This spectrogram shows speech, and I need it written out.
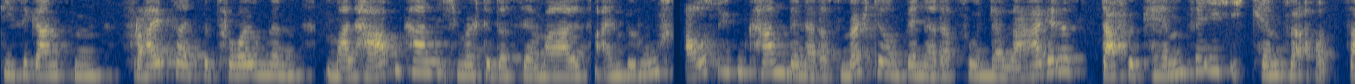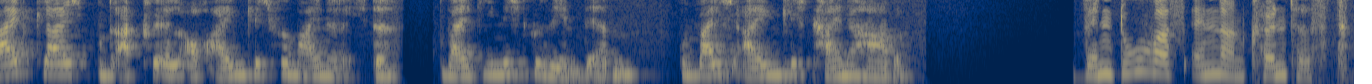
diese ganzen Freizeitbetreuungen mal haben kann. Ich möchte, dass er mal einen Beruf ausüben kann, wenn er das möchte und wenn er dazu in der Lage ist. Dafür kämpfe ich. Ich kämpfe aber zeitgleich und aktuell auch eigentlich für meine Rechte, weil die nicht gesehen werden und weil ich eigentlich keine habe. Wenn du was ändern könntest,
